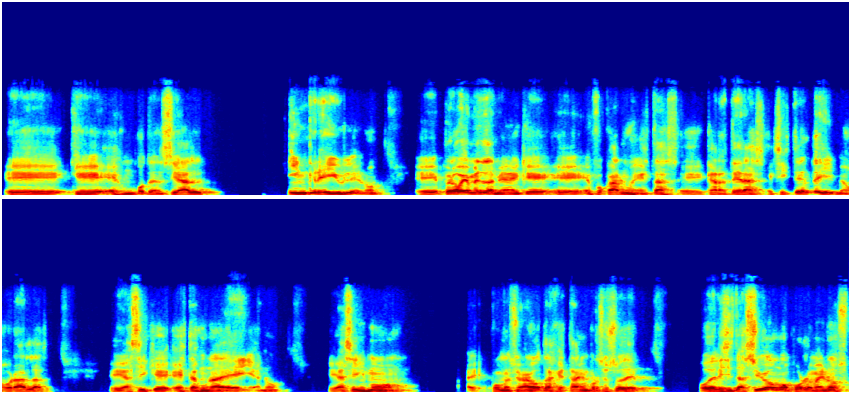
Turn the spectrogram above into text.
que es un potencial increíble, ¿no? Eh, pero obviamente también hay que eh, enfocarnos en estas eh, carreteras existentes y mejorarlas. así que esta es una de ellas, ¿no? asimismo, puedo mencionar otras que están en proceso de, o de licitación o por lo menos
